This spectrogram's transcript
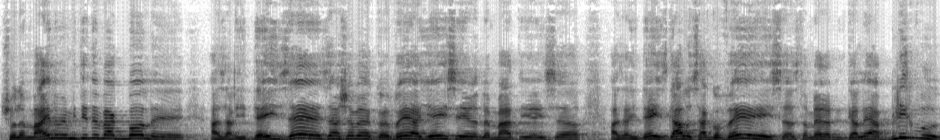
שהוא למעלה ממדידה והגבולה, אז על ידי זה, זה מה שאומר, גובה היסר למטה יסר, אז על ידי סגלוס הגובה היסר, זאת אומרת, מתגלה הבלי גבול,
